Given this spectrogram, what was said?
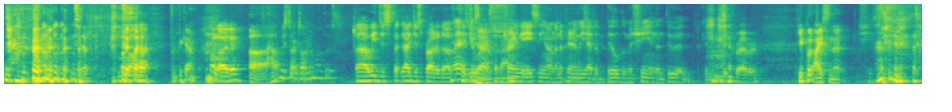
Tip. Tip the cap. Uh, how do we start talking about this? Uh, we just I just brought it up because you were turning the AC on, and apparently you had to build the machine and do it because it took forever. He put ice in it. Jesus.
